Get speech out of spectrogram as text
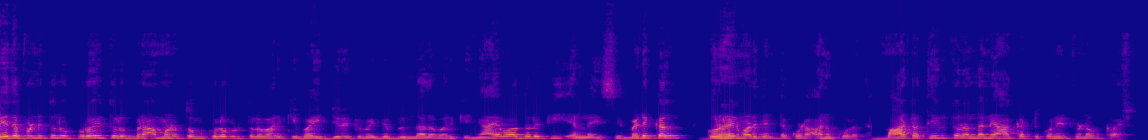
వేద పండితులు పురోహితులు బ్రాహ్మణత్వం కులవృత్తుల వారికి వైద్యులకి వైద్య బృందాల వారికి న్యాయవాదులకి ఎల్ఐసి మెడికల్ గృహ నిర్మాణ జంట కూడా అనుకూలత. మాట తీరుతో అందరినీ ఆకట్టుకునేటువంటి అవకాశం.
